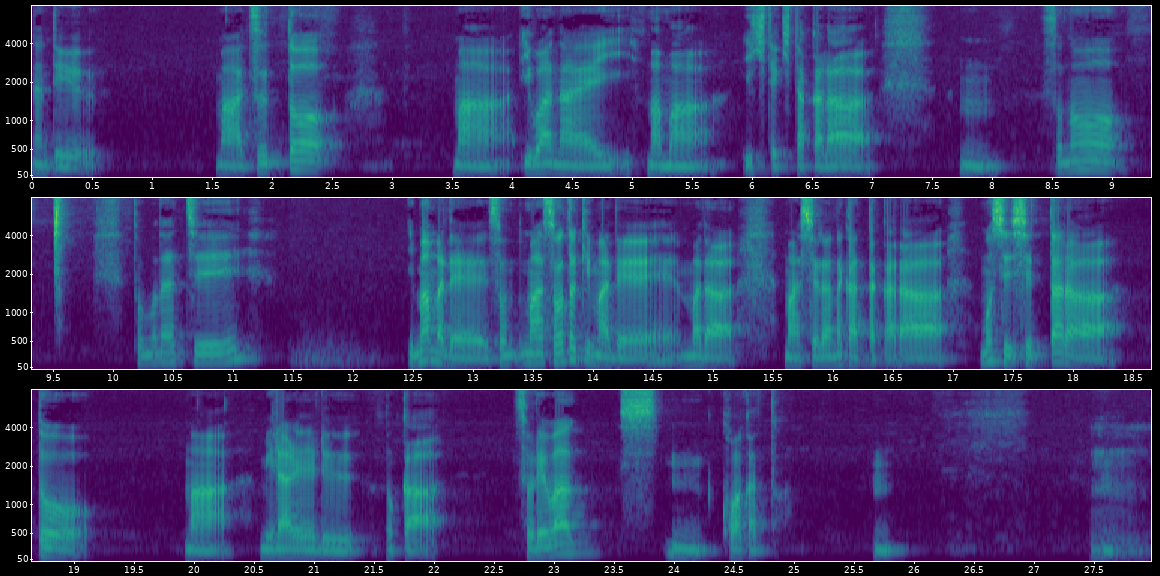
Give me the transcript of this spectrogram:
なんていう。まあずっとまあ言わないまま生きてきたから。うん。その友達今までそ,、まあ、その時までまだ、まあ、知らなかったからもし知ったらどう、まあ、見られるのか。それは、うん、怖かった、うん、うん、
